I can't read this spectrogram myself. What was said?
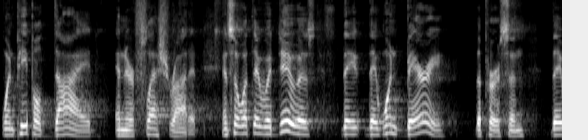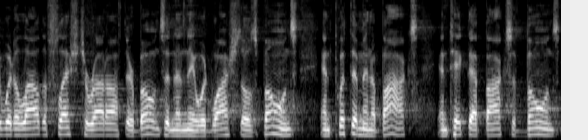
when people died and their flesh rotted. And so what they would do is they, they wouldn't bury the person, they would allow the flesh to rot off their bones, and then they would wash those bones and put them in a box and take that box of bones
